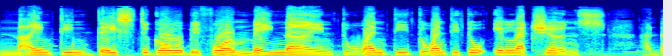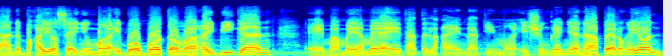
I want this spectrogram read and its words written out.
19 days to go before May 9, 2022 elections. Handa na ba kayo sa inyong mga iboboto mga kaibigan? Eh mamaya-maya eh tatalakayin natin yung mga isyong ganyan ha. Pero ngayon,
